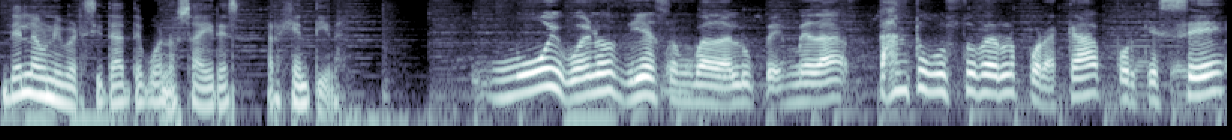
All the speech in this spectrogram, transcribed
de la Universidad de Buenos Aires, Argentina. Muy buenos días, don Guadalupe. Me da tanto gusto verlo por acá porque sé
